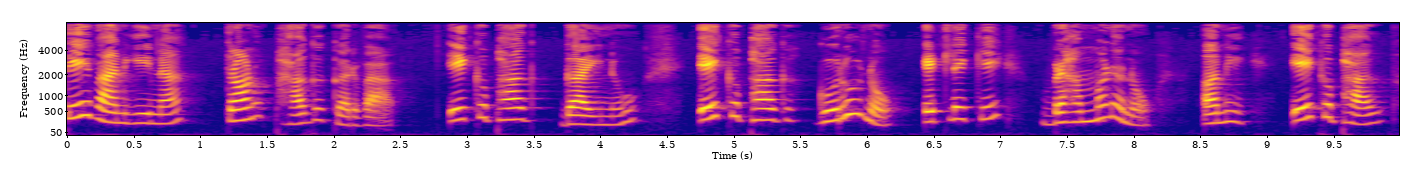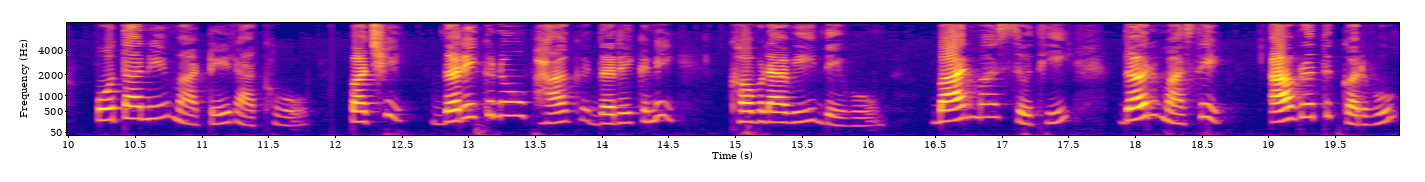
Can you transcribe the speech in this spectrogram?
તે વાનગીના ત્રણ ભાગ કરવા. એક ભાગ ગાયનો, એક ભાગ ગુરુનો એટલે કે બ્રાહ્મણનો અને એક ભાગ પોતાને માટે રાખવો. પછી દરેકનો ભાગ દરેકને ખવડાવી દેવો. બાર માસ સુધી દર માસે આ વ્રત કરવું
